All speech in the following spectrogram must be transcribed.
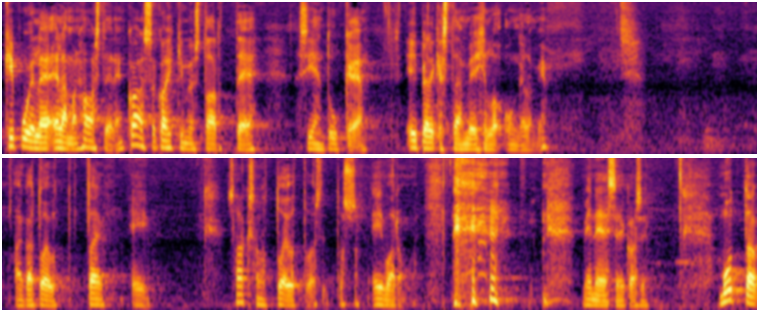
kipuilee elämän haasteiden kanssa, kaikki myös tarvitsee siihen tukea. Ei pelkästään miehillä ole ongelmia. Aika toivottu, tai ei. Saako sanoa toivottavasti tuossa? Ei varmaan. Menee sekaisin. Mutta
